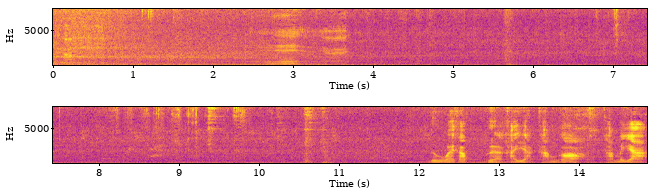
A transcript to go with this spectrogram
นะครับนี่ไงดูไว้ครับ เผื่อใครอยากทำก็ทำไม่ยาก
